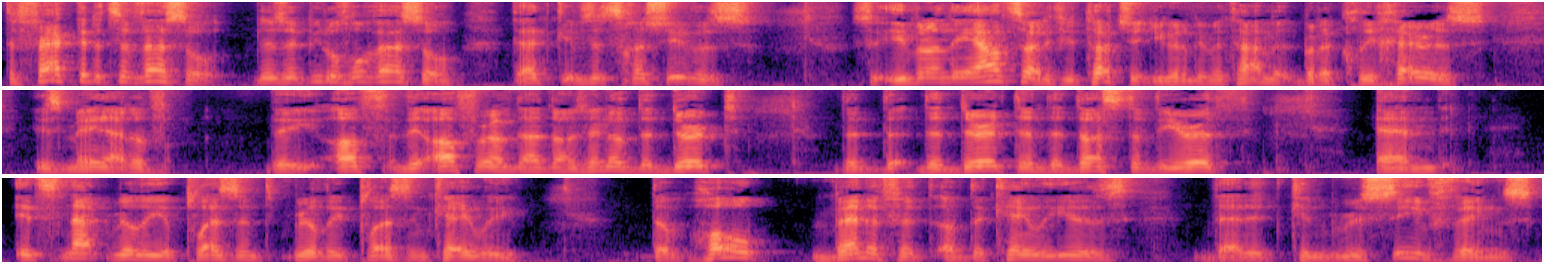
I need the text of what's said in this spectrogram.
the fact that it's a vessel, there's a beautiful vessel, that gives its chashivas. So even on the outside, if you touch it, you're going to be metamit. But a klicheres is made out of the off, the offer of the Adam made of the dirt, the, the, the dirt and the dust of the earth, and it's not really a pleasant, really pleasant keli. The whole benefit of the keli is that it can receive things,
